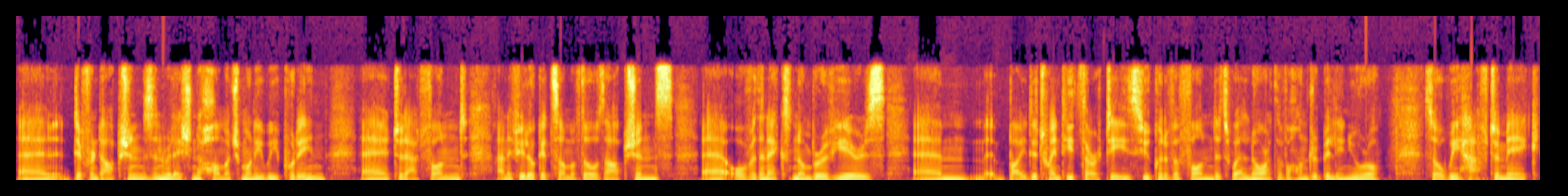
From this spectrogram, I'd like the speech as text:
uh, different options in relation to how much money we put in uh, to that fund. And if you look at some of those options uh, over the next number of years, um, by the 2030s, you could have a fund that's well north of 100 billion euro. So we have to make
